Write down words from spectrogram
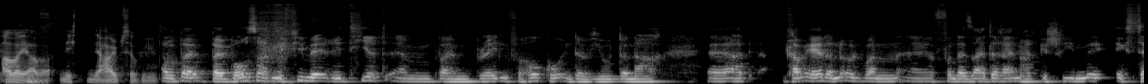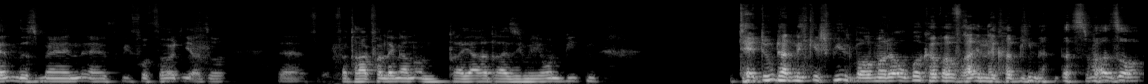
Aber ja, aber nicht halb so wild. Aber bei, bei Bosa hat mich viel mehr irritiert ähm, beim Braden für Hoko Interview danach. Äh, hat, kam er dann irgendwann äh, von der Seite rein und hat geschrieben: Extend this man äh, 3 for 30, also äh, Vertrag verlängern und drei Jahre 30 Millionen bieten. Der Dude hat nicht gespielt, warum war der Oberkörper frei in der Kabine? Das war so.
